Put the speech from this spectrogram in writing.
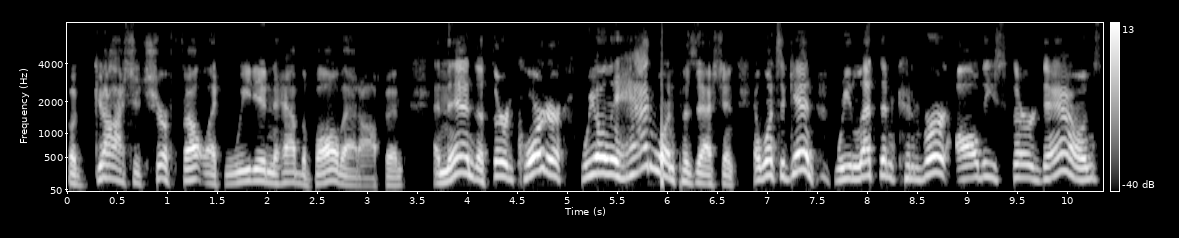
but gosh, it sure felt like we didn't have the ball that often. And then the third quarter, we only had one possession. And once again, we let them convert all these third downs.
